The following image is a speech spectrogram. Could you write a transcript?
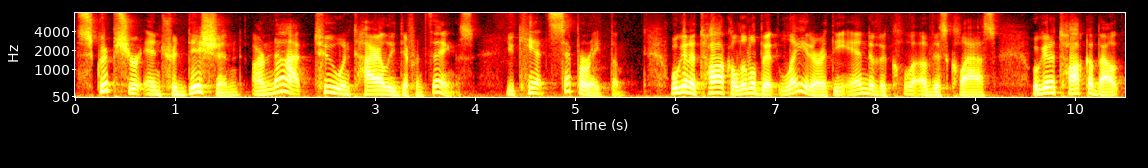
Scripture and tradition are not two entirely different things. You can't separate them. We're going to talk a little bit later at the end of, the cl- of this class. We're going to talk about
